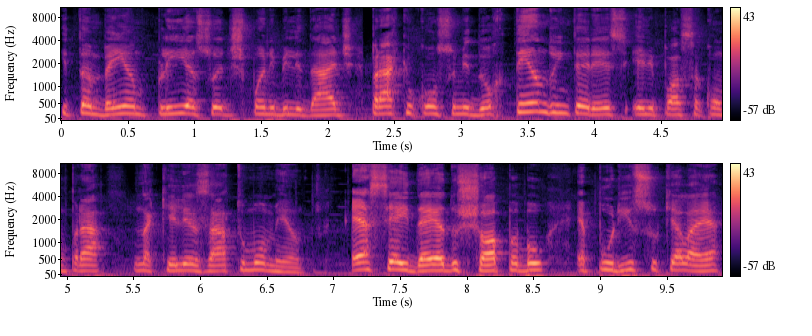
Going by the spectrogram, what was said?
e também amplie a sua disponibilidade para que o consumidor, tendo interesse, ele possa comprar naquele exato momento. Essa é a ideia do Shoppable, é por isso que ela é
